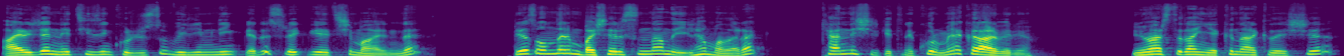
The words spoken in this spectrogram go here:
Ayrıca NetEase'in kurucusu William Ding ile de sürekli iletişim halinde. Biraz onların başarısından da ilham alarak kendi şirketini kurmaya karar veriyor. Üniversiteden yakın arkadaşı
